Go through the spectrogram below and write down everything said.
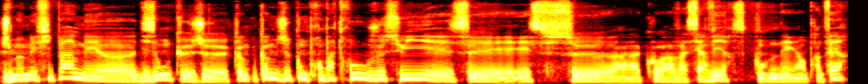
je me méfie pas, mais euh, disons que je, comme comme je comprends pas trop où je suis et, et ce à quoi va servir ce qu'on est en train de faire,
